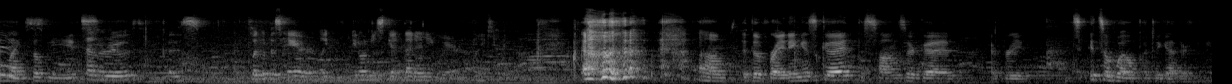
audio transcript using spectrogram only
and like the leads. And Ruth, because look at this hair. Like, you don't just get that anywhere. Like, um, the writing is good. The songs are good. Every it's, it's a well put together thing.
